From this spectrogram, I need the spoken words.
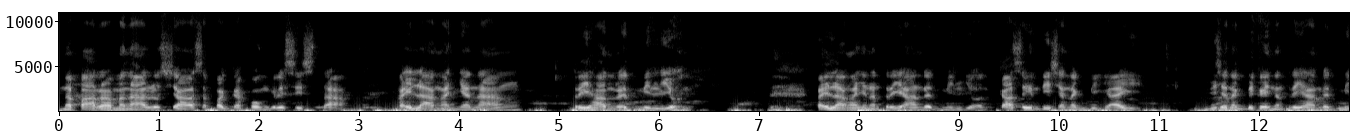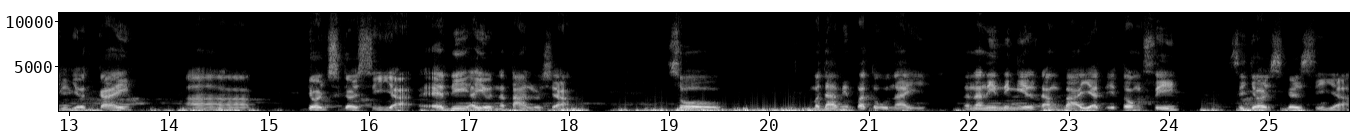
na para manalo siya sa pagka-kongresista, kailangan niya ng 300 million. kailangan niya ng 300 million. Kaso hindi siya nagbigay. Hindi siya nagbigay ng 300 million kay ah, George Garcia. Eh di, ayun, natalo siya. So, madaming patunay na naniningil ng bayad itong si si George Garcia.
